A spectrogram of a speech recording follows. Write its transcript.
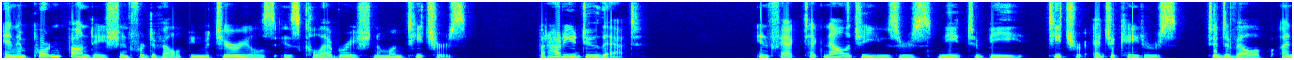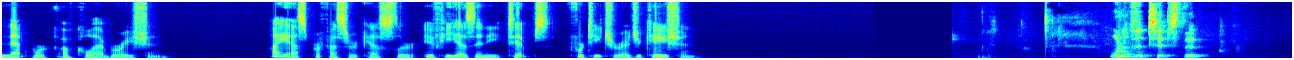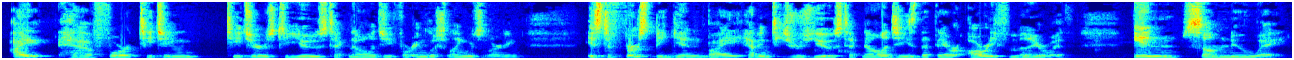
An important foundation for developing materials is collaboration among teachers. But how do you do that? In fact, technology users need to be teacher educators to develop a network of collaboration. I asked Professor Kessler if he has any tips for teacher education. One of the tips that I have for teaching teachers to use technology for English language learning is to first begin by having teachers use technologies that they are already familiar with in some new way.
